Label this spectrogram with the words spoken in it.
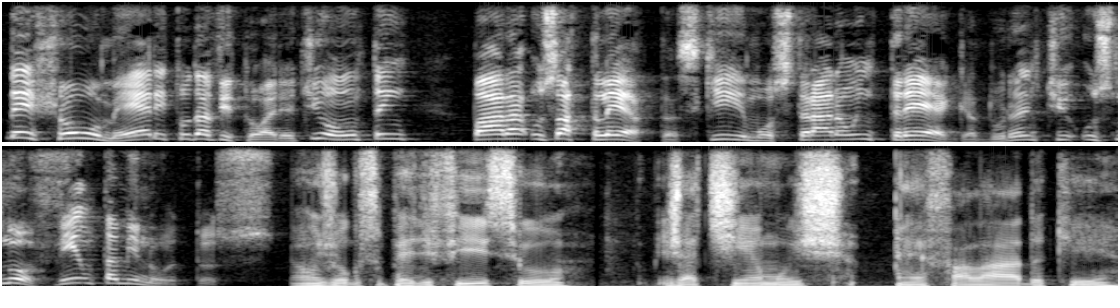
deixou o mérito da vitória de ontem para os atletas que mostraram entrega durante os 90 minutos. É um jogo super difícil. Já tínhamos é, falado que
